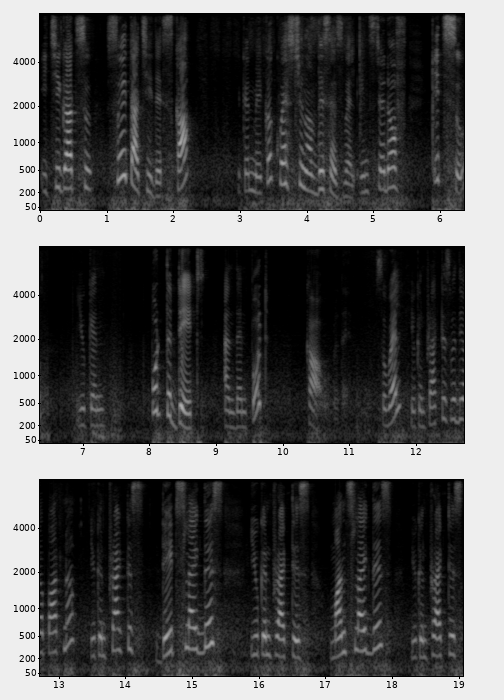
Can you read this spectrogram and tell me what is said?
1月1日ですか You can make a question of this as well. Instead of itsu, you can put the date and then put ka over there. So, well you can practice with your partner, you can practice dates like this, you can practice months like this, you can practice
